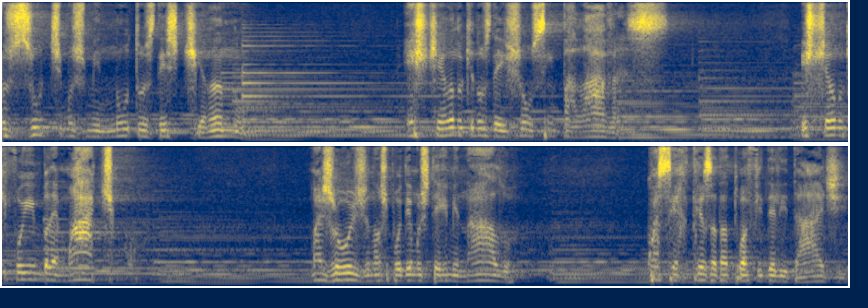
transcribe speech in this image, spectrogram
nos últimos minutos deste ano, este ano que nos deixou sem palavras, este ano que foi emblemático, mas hoje nós podemos terminá-lo com a certeza da tua fidelidade.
